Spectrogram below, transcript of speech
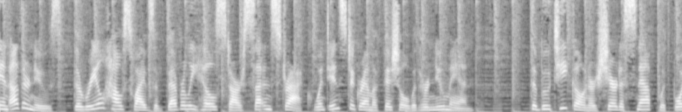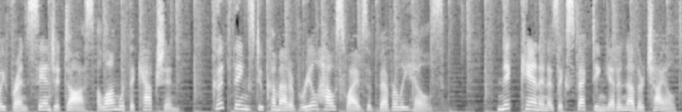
In other news, the Real Housewives of Beverly Hills star Sutton Stracke went Instagram official with her new man. The boutique owner shared a snap with boyfriend Sanjit Das along with the caption, Good things do come out of Real Housewives of Beverly Hills. Nick Cannon is expecting yet another child.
